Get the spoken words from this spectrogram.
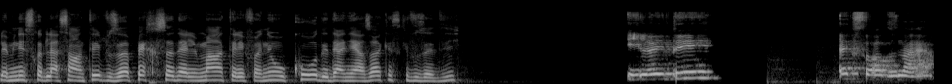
Le ministre de la Santé vous a personnellement téléphoné au cours des dernières heures. Qu'est-ce qu'il vous a dit? Il a été extraordinaire.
